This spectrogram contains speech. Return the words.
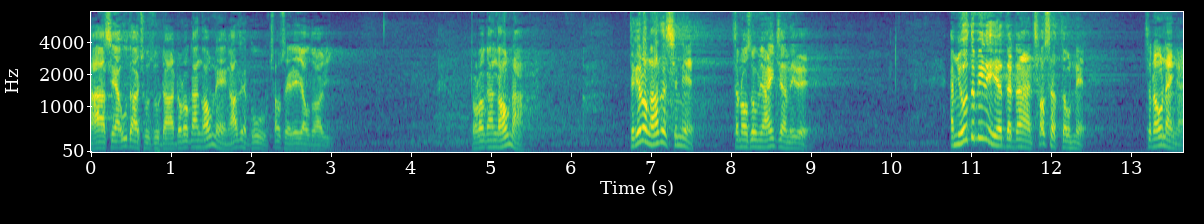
ဒါဆရာဥဒါချိုဆိုတာတော်တော်ကံကောင်းတယ်59 60ရဲ့ရောက်သွားပြီတော်တော်ကံကောင်းတာတကယ်တော့58နှစ်ကျွန်တော်ဆိုအများကြီးကြံသေးတယ်အမျိုးသမီးတွေရဲ့တက်တန်းက63နှစ်ကျွန်တော်နိုင်ငံ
